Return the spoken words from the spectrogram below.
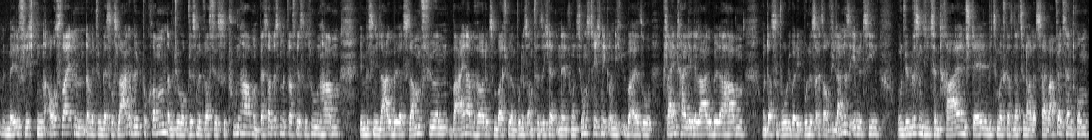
Meldepflichten ausweiten, damit wir ein besseres Lagebild bekommen, damit wir überhaupt wissen, mit was wir es zu tun haben und besser wissen, mit was wir es zu tun haben. Wir müssen die Lagebilder zusammenführen bei einer Behörde, zum Beispiel beim Bundesamt für Sicherheit in der Informationstechnik und nicht überall so kleinteilige Lagebilder haben und das sowohl über die Bundes- als auch die Landesebene ziehen. Und wir müssen die zentralen Stellen, wie zum Beispiel das Nationale Cyberabwehrzentrum,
